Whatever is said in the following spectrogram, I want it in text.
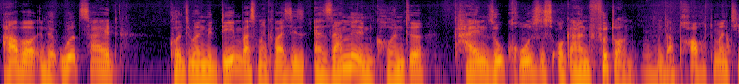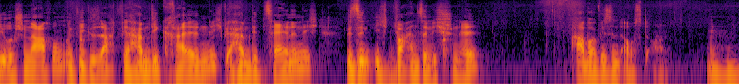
Aber in der Urzeit konnte man mit dem, was man quasi ersammeln konnte, kein so großes Organ füttern. Und da brauchte man tierische Nahrung. Und wie gesagt, wir haben die Krallen nicht, wir haben die Zähne nicht, wir sind nicht wahnsinnig schnell, aber wir sind ausdauernd. Mhm.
